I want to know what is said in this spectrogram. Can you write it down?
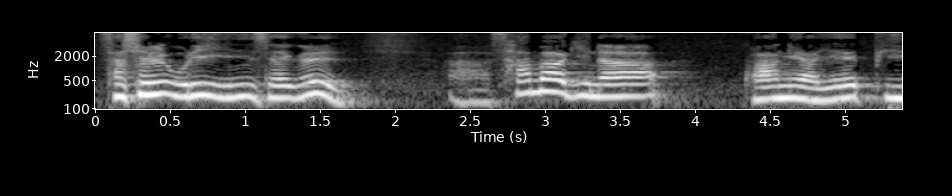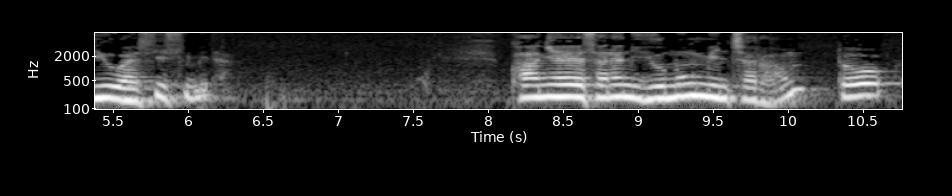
사실 우리 인생을 아, 사막이나 광야에 비유할 수 있습니다. 광야에 사는 유목민처럼 또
